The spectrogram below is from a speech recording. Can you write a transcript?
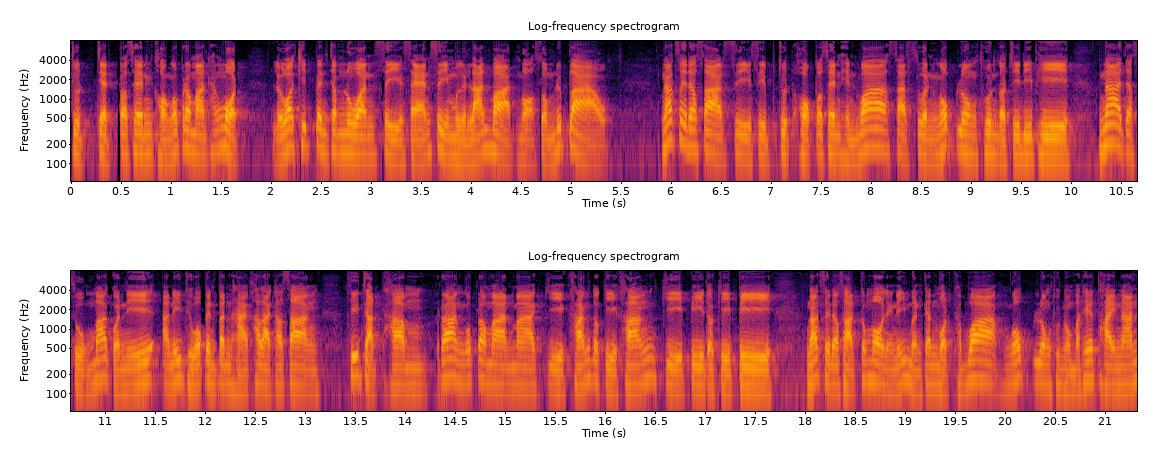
18.7%ของงบประมาณทั้งหมด หรือว่าคิดเป็นจำนวน 440,000 ล้านบาทเหมาะสมหรือเปล่า นักเศรษฐศาสตร์ 40.6%เห็นว่าสัดส่วนงบลงทุนต่อ GDP น่าจะสูงมากกว่านี้ อันนี้ถือว่าเป็นปัญหาคาราคาซัง ที่จัดทำร่างงบประมาณมากี่ครั้งต่อกี่ครั้ง กี่ปีต่อกี่ปี นักเศรษฐศาสตร์ก็มองอย่างนี้เหมือนกันหมดครับว่างบลงทุนของประเทศไทยนั้น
